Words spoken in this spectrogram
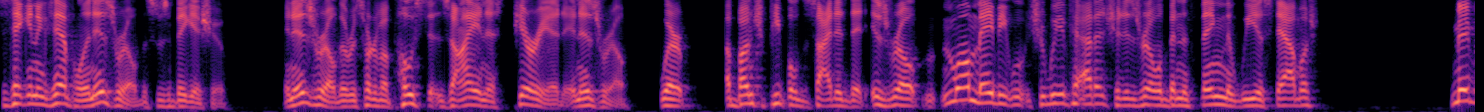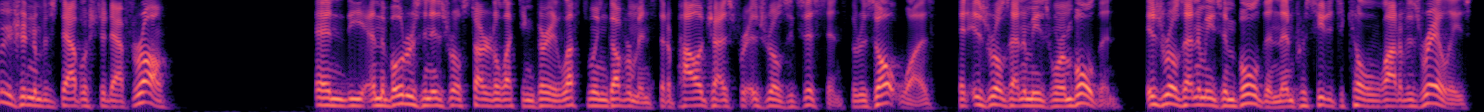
To take an example, in Israel, this was a big issue. In Israel, there was sort of a post Zionist period in Israel where a bunch of people decided that Israel, well, maybe should we have had it? Should Israel have been a thing that we established? Maybe we shouldn't have established it after all. and the and the voters in Israel started electing very left-wing governments that apologized for Israel's existence. The result was that Israel's enemies were emboldened. Israel's enemies emboldened then proceeded to kill a lot of Israelis,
